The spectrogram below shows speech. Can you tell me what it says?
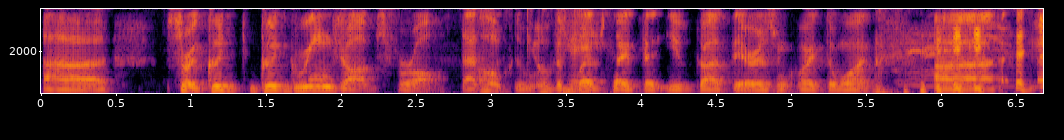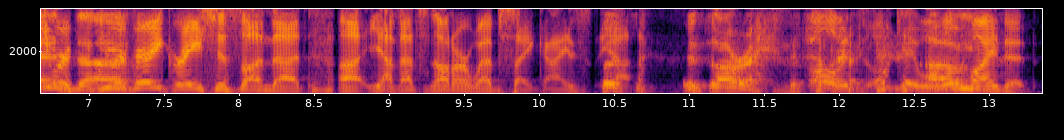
uh, sorry, good good green jobs for all. That's oh, the, okay. the, website that you've got there isn't quite the one. Uh, you, and, were, uh, you, were, very gracious on that. Uh, yeah, that's not our website, guys. Yeah, it's, it's all right. It's oh, all right. It's, okay. Well, um, we'll find it.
